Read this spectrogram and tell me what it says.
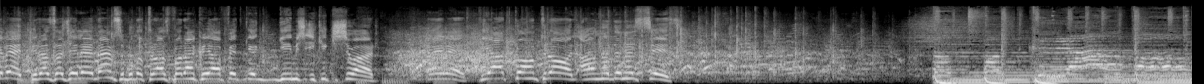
Evet biraz acele eder misin? Burada transparan kıyafet gi- giymiş iki kişi var. Evet fiyat kontrol anladınız siz. Pop pop kral pop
